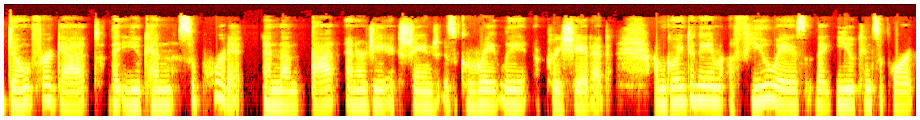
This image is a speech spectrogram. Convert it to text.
Don't forget that you can support it and then that energy exchange is greatly appreciated. I'm going to name a few ways that you can support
